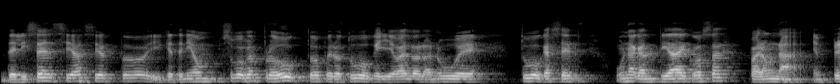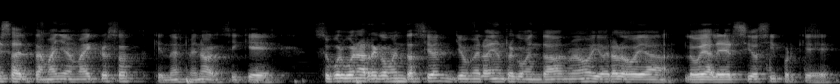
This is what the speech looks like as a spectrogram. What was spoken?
de licencia, ¿cierto? Y que tenía un súper buen producto, pero tuvo que llevarlo a la nube, tuvo que hacer una cantidad de cosas para una empresa del tamaño de Microsoft que no es menor. Así que súper buena recomendación, yo me lo habían recomendado nuevo y ahora lo voy a, lo voy a leer sí o sí porque,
